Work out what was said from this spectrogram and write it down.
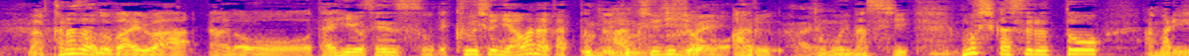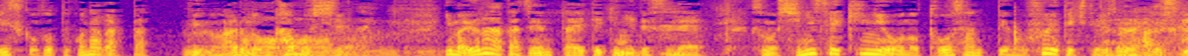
まあ、金沢の場合は、あの、太平洋戦争で空襲に合わなかったという特殊事情もあると思いますし、もしかすると、あまりリスクを取ってこなかったっていうのがあるのかもしれない。今、世の中全体的にですね、その老舗企業の倒産っていうのも増えてきてるじゃないですか。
